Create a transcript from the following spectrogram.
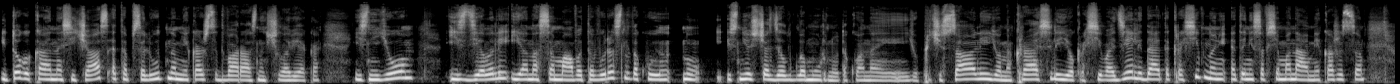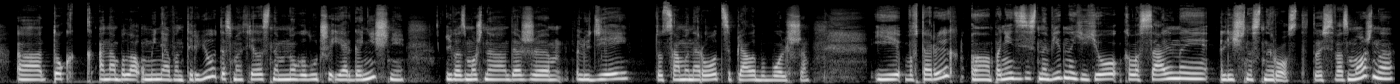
И то, какая она сейчас, это абсолютно, мне кажется, два разных человека. Из нее и сделали, и она сама в это выросла, такую, ну, из нее сейчас делают гламурную, такую, она ее причесали, ее накрасили, ее красиво одели, да, это красиво, но это не совсем она. Мне кажется, а, то, как она была у меня в интервью, это смотрелось намного лучше и органичнее, и, возможно, даже людей, тот самый народ цепляло бы больше. И, во-вторых, э, по ней действительно видно ее колоссальный личностный рост. То есть, возможно,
